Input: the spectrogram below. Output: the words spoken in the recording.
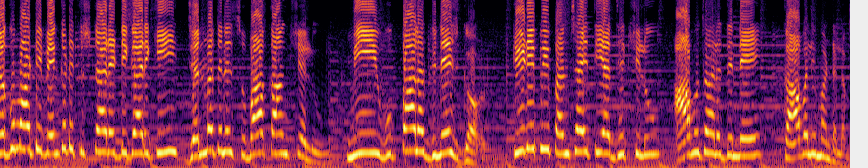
దగుమాటి వెంకటకృష్ణారెడ్డి గారికి జన్మదిన శుభాకాంక్షలు. మీ ఉప్పాల దినేష్ గౌడ్. టీడీపీ పంచాయతీ అధ్యక్షులు ఆముదాల దిన్నే కావలి మండలం.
